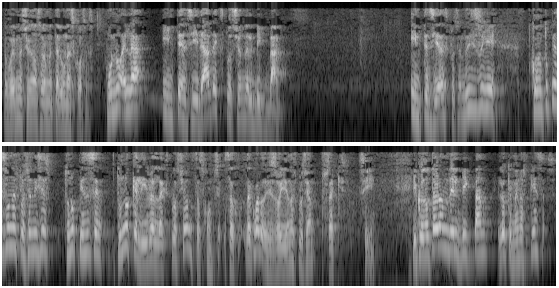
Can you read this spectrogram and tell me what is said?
Les voy mencionando solamente algunas cosas. Uno es la intensidad de explosión del Big Bang. Intensidad de explosión. Dices, oye, cuando tú piensas en una explosión, dices, tú no piensas en, tú no calibras la explosión, ¿estás, estás de acuerdo? Dices, oye, una explosión, pues X, sí. Y cuando te hablan del Big Bang, es lo que menos piensas.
